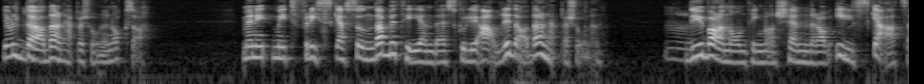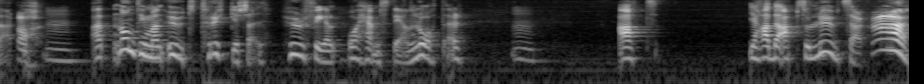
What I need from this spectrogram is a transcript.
Jag vill döda den här personen också. Men mitt friska, sunda beteende skulle ju aldrig döda den här personen. Det är ju bara någonting man känner av ilska. Att, så här, åh, att någonting man uttrycker sig, hur fel och hemskt det än låter. Att jag hade absolut så här, "Åh,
